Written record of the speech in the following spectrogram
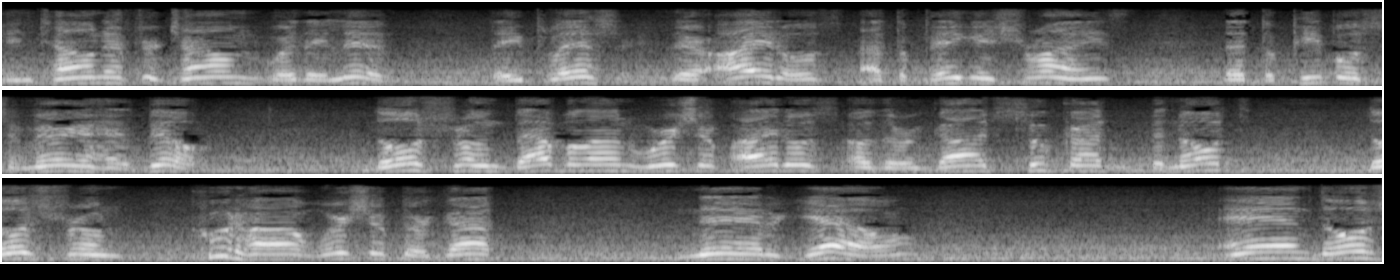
in town after town where they live, They placed their idols at the pagan shrines that the people of Samaria had built. Those from Babylon worship idols of their god Sukkot Benot. Those from Kutha worship their god Nergal. And those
